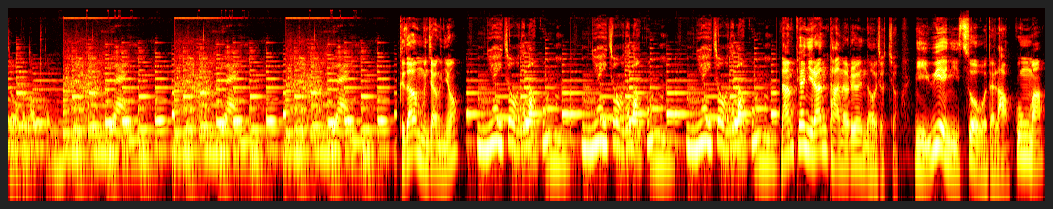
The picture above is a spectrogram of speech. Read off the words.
做我的老婆吗？愿意，愿意，愿意。 그 다음 문장은요. 你愿意做我的老公吗？你愿意做我的老公吗？ 你愿意做我的老公吗？ 남편이란 단어를 넣어줬죠. 你愿意做我的老公吗?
